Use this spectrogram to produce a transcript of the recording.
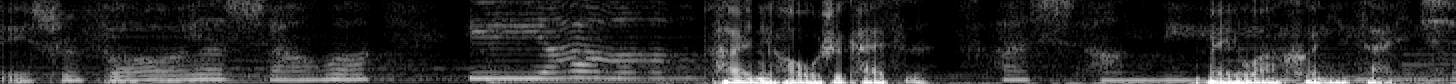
你是否也像我一样？嗨，你好，我是凯子，每晚和你在一起。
